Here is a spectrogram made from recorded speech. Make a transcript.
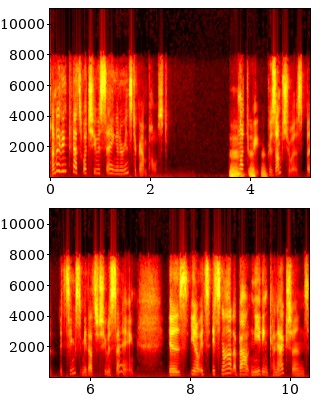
And I think that's what she was saying in her Instagram post. Mm, Not to be mm-hmm. presumptuous, but it seems to me that's what she was saying. Is you know, it's it's not about needing connections.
